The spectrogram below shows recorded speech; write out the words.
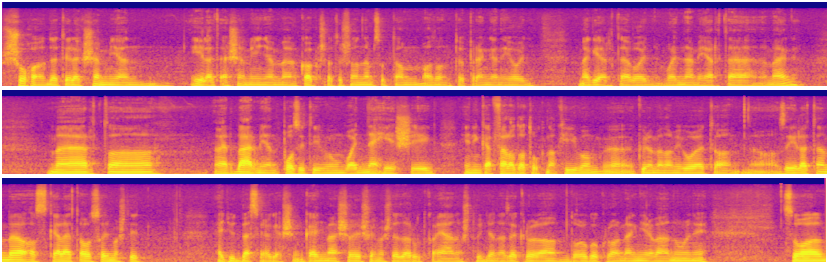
soha, de tényleg semmilyen életeseményemmel kapcsolatosan nem szoktam azon töprengeni, hogy megérte, vagy, vagy nem érte meg, mert, a, mert bármilyen pozitívum vagy nehézség, én inkább feladatoknak hívom, különben ami volt a, az életemben, az kellett ahhoz, hogy most itt együtt beszélgessünk egymással, és hogy most ez a Rutka János tudjon ezekről a dolgokról megnyilvánulni. Szóval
